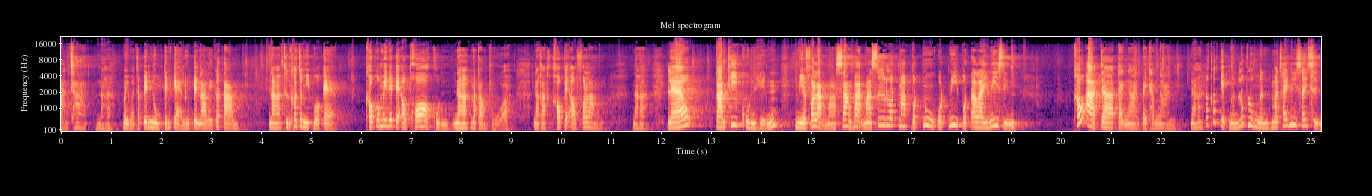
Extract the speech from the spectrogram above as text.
ต่างชาตินะคะ ไม่ว่าจะเป็นหนุ่มเป็นแก่หรือเป็นอะไรก็ตามนะคะ ถึงเขาจะมีผัวแก่ เขาก็ไม่ได้ไปเอาพ่อคุณนะคะมาทำผัวนะคะ เขาไปเอาฝรั่งนะคะ แล้ว การที่คุณเห็นเมียฝรั่งมาสร้างบ้านมาซื้อรถมาปลดหนู่ปลดหนี้ปลดอะไรหนี้สินเขาอาจจะแต่งงานไปทำงานนะคะแล้วก็เก็บเงินรวบรวมเงินมาใช้หนี้ใช้สิน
